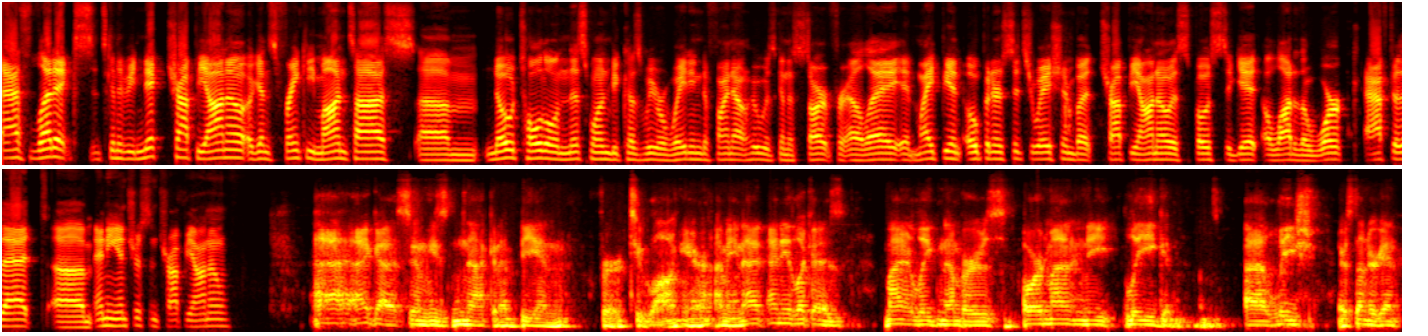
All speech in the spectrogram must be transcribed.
Athletics. It's going to be Nick Tropeano against Frankie Montas. Um, no total in this one because we were waiting to find out who was going to start for LA. It might be an opener situation, but Tropeano is supposed to get a lot of the work after that. Um, any interest in Tropeano? I, I gotta assume he's not going to be in for too long here. I mean, I, I need to look at his minor league numbers or minor league uh, leash there's Thunder again.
